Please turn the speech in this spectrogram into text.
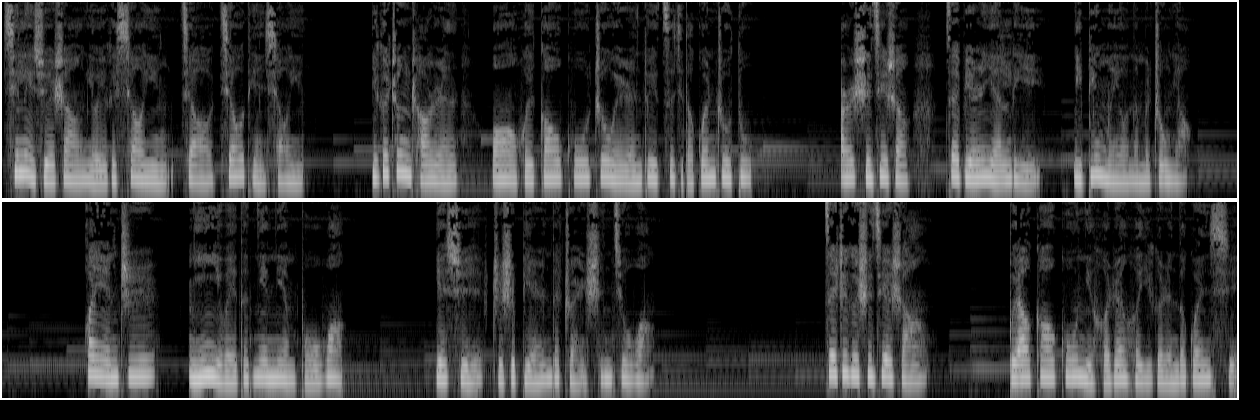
心理学上有一个效应叫焦点效应，一个正常人。往往会高估周围人对自己的关注度，而实际上，在别人眼里，你并没有那么重要。换言之，你以为的念念不忘，也许只是别人的转身就忘。在这个世界上，不要高估你和任何一个人的关系。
